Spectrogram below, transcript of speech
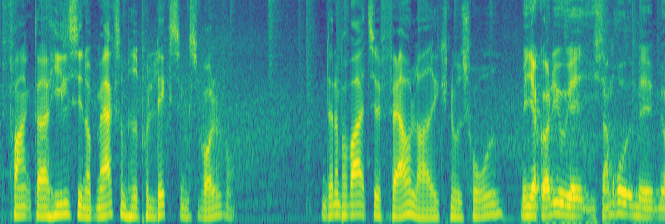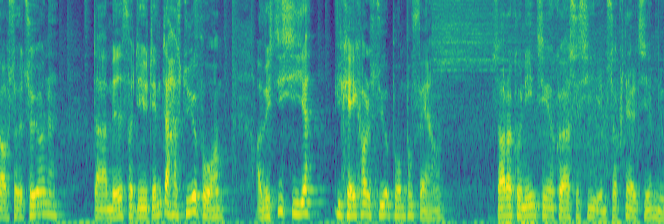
Frank, der har hele sin opmærksomhed på Lexings Volvo. Den er på vej til færgelejet i Knuds hoved. Men jeg gør det jo i, i samråd med, med observatørerne, der er med, for det er jo dem, der har styr på ham. Og hvis de siger, vi kan ikke holde styr på ham på færgen, så er der kun én ting at gøre, så sige, jamen så knald til ham nu.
